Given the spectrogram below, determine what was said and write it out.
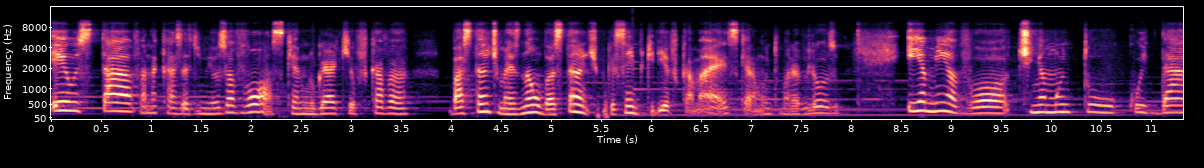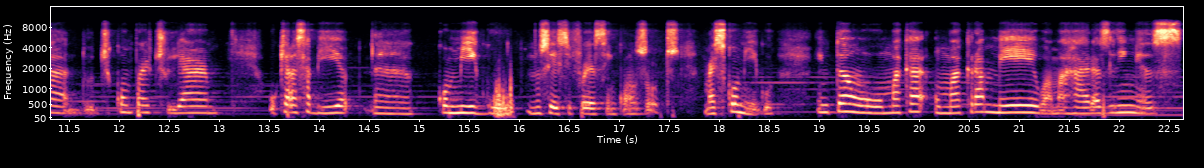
Eu estava na casa de meus avós, que era um lugar que eu ficava bastante, mas não bastante, porque sempre queria ficar mais, que era muito maravilhoso. E a minha avó tinha muito cuidado de compartilhar o que ela sabia uh, comigo. Não sei se foi assim com os outros, mas comigo. Então, o, maca o macramê, o amarrar as linhas,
